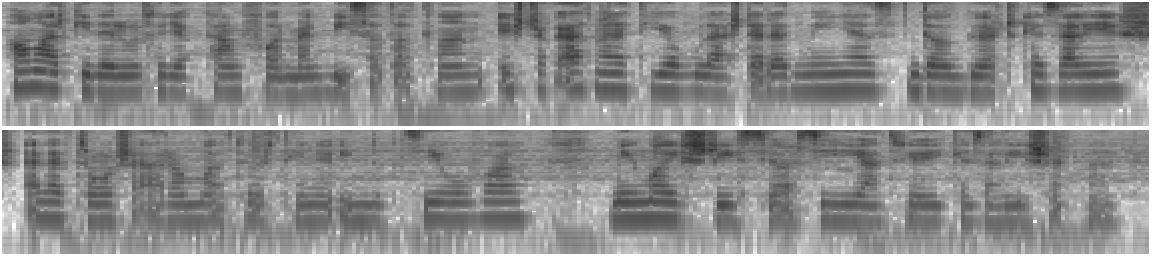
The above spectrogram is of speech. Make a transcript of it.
Hamar kiderült, hogy a kámfor megbízhatatlan, és csak átmeneti javulást eredményez, de a görcskezelés elektromos árammal történő indukcióval még ma is része a pszichiátriai kezeléseknek.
